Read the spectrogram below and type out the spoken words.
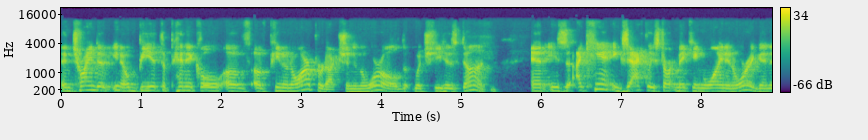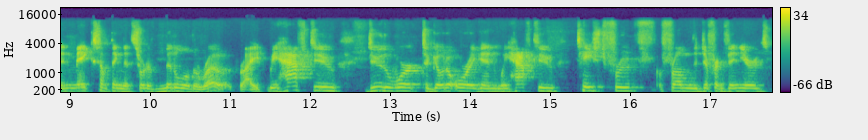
and trying to you know be at the pinnacle of, of pinot noir production in the world which he has done. And he's i can't exactly start making wine in oregon and make something that's sort of middle of the road right? We have to do the work to go to oregon. We have to taste fruit from the different vineyards.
